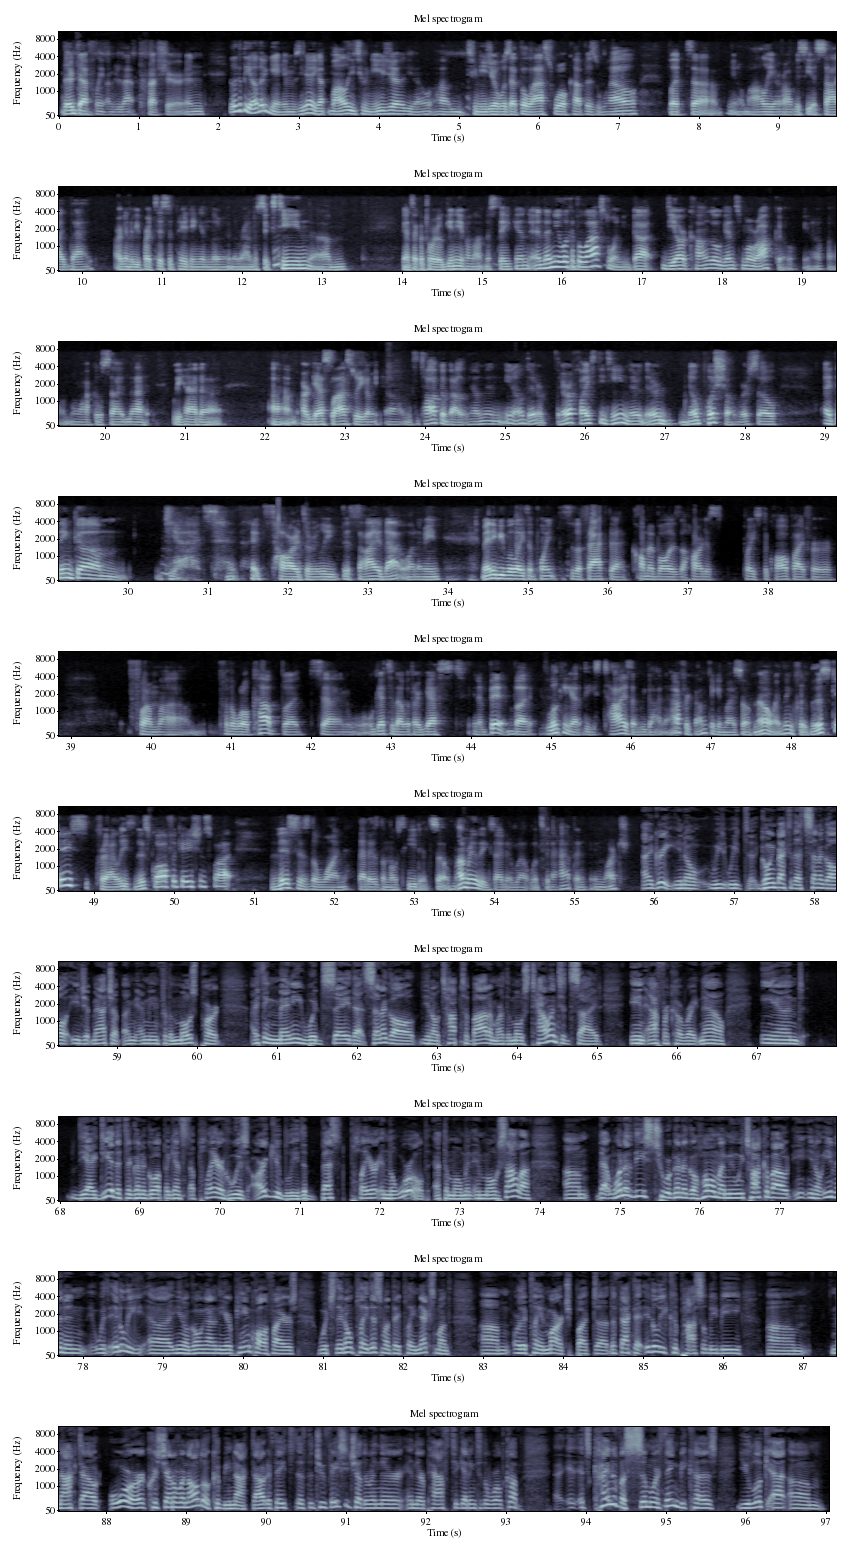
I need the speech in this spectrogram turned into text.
they're definitely under that pressure. And look at the other games. Yeah, you got Mali, Tunisia. You know, um, Tunisia was at the last World Cup as well, but uh, you know, Mali are obviously a side that are going to be participating in the, in the round of 16 um, against Equatorial Guinea, if I'm not mistaken. And then you look at the mm. last one. You got DR Congo against Morocco. You know, uh, Morocco side that we had uh, um, our guest last week. I mean, um, to talk about him, and you know, they're they're a feisty team. They're they're no pushover. So I think, um, yeah, it's it's hard to really decide that one. I mean, many people like to point to the fact that CONMEBOL is the hardest place to qualify for from um, for the World Cup, but uh, and we'll get to that with our guest in a bit. But looking at these ties that we got in Africa, I'm thinking to myself, no, I think for this case, for at least this qualification spot, this is the one that is the most heated. So I'm really excited about what's going to happen in March. I agree. You know, we we going back to that Senegal Egypt matchup. I mean, I mean, for the most part, I think many would say that Senegal, you know, top to bottom, are the most talented side in Africa right now, and the idea that they're going to go up against a player who is arguably the best player in the world at the moment in Mo Salah, um, that one of these two are going to go home. I mean, we talk about you know even in with Italy, uh, you know, going on in the European qualifiers, which they don't play this month, they play next month, um, or they play in March. But uh, the fact that Italy could possibly be um, knocked out, or Cristiano Ronaldo could be knocked out if they if the two face each other in their in their path to getting to the World Cup. It's kind of a similar thing because you look at. Um,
